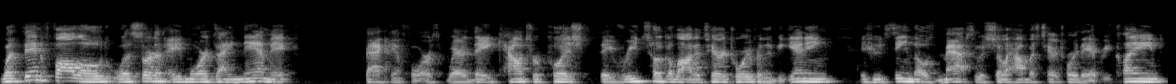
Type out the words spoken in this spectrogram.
What then followed was sort of a more dynamic back and forth where they counter pushed. They retook a lot of territory from the beginning. If you'd seen those maps, it would show how much territory they had reclaimed.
